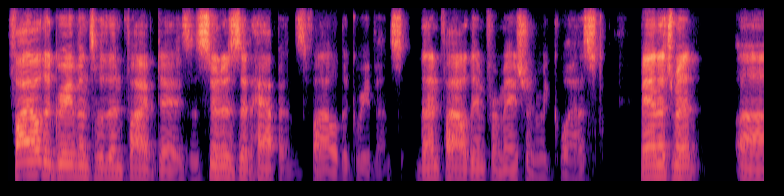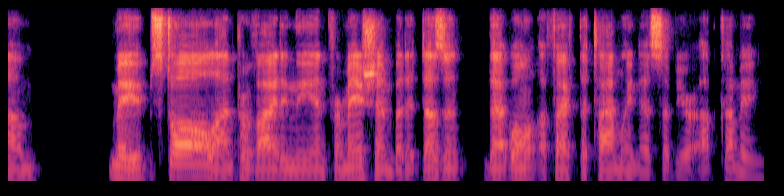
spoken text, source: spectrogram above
file the grievance within five days. As soon as it happens, file the grievance. Then file the information request. Management um, may stall on providing the information, but it doesn't, that won't affect the timeliness of your upcoming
